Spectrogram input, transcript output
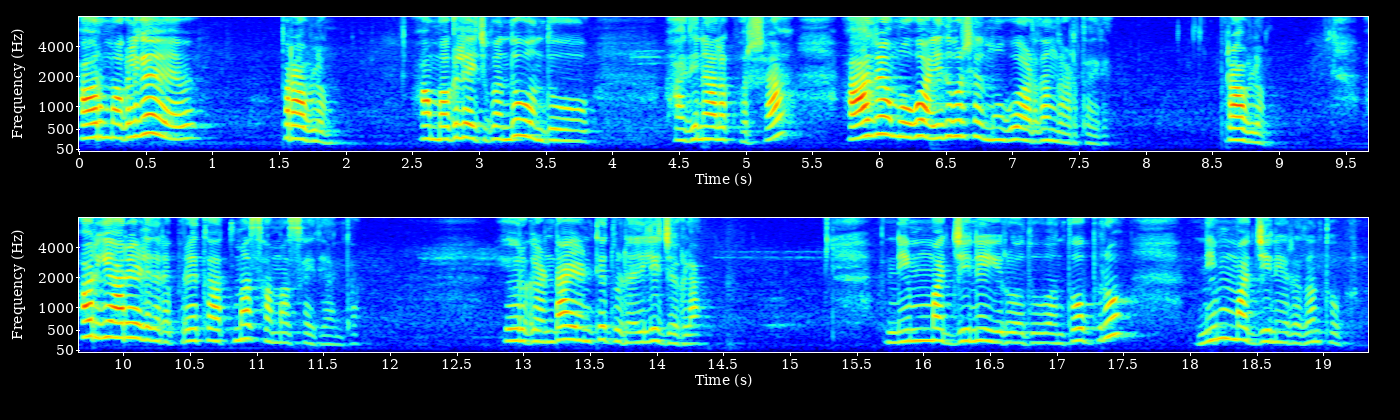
ಅವ್ರ ಮಗಳಿಗೆ ಪ್ರಾಬ್ಲಮ್. ಆ ಮಗಳ ಏಜ್ ಬಂದು ಒಂದು ಹದಿನಾಲ್ಕು ವರ್ಷ. ಆದರೆ ಆ ಮಗು ಐದು ವರ್ಷದ ಮಗು ಆಡ್ದಂಗೆ ಆಡ್ತಾಯಿದೆ ಪ್ರಾಬ್ಲಮ್. ಅವ್ರಿಗೆ ಯಾರು ಹೇಳಿದ್ದಾರೆ ಪ್ರೇತಾತ್ಮ ಸಮಸ್ಯೆ ಇದೆ ಅಂತ. ಇವ್ರ ಗಂಡ ಹೆಂಡ್ತಿದ್ದು ಡೈಲಿ ಜಗಳ. ನಿಮ್ಮ ಅಜ್ಜಿನೇ ಇರೋದು ಅಂತ ಒಬ್ಬರು ನಿಮ್ಮ ಅಜ್ಜಿನೇ ಇರೋದು ಅಂತ ಒಬ್ಬರು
